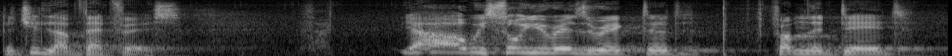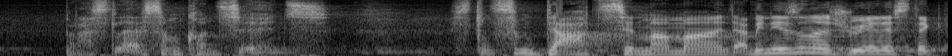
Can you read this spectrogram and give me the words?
Did you love that verse? Like, yeah, we saw you resurrected from the dead, but I still have some concerns still some doubts in my mind. I mean, isn't this realistic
